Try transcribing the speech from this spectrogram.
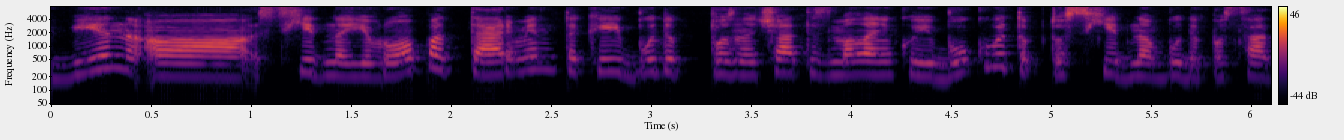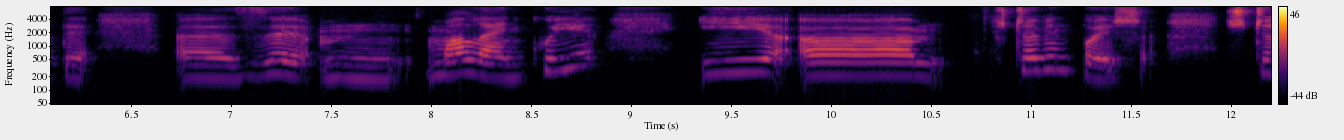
він, Східна Європа, термін такий буде позначати з маленької букви, тобто східна буде писати е, з маленької. І е, що він пише? Що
